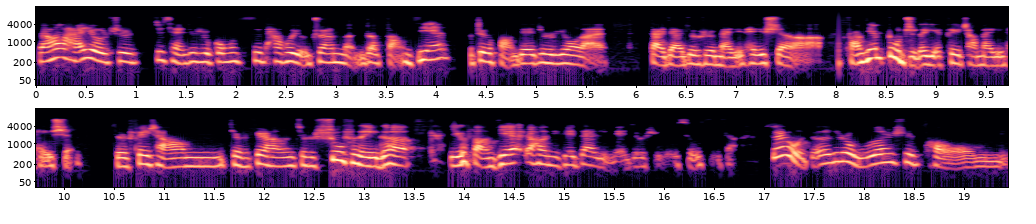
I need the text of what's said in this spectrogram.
然后还有是之前就是公司它会有专门的房间，这个房间就是用来大家就是 meditation 啊，房间布置的也非常 meditation，就是非常就是非常就是舒服的一个一个房间，然后你可以在里面就是休息一下，所以我觉得就是无论是从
